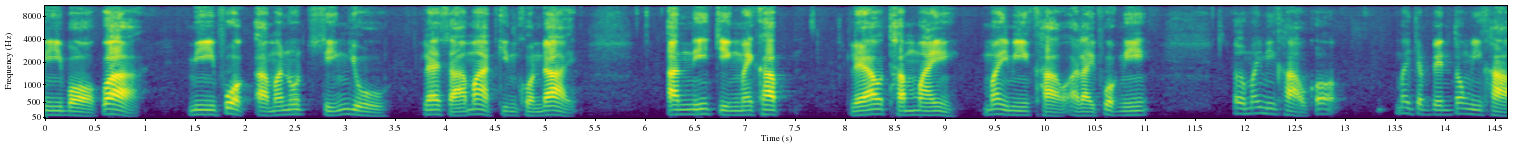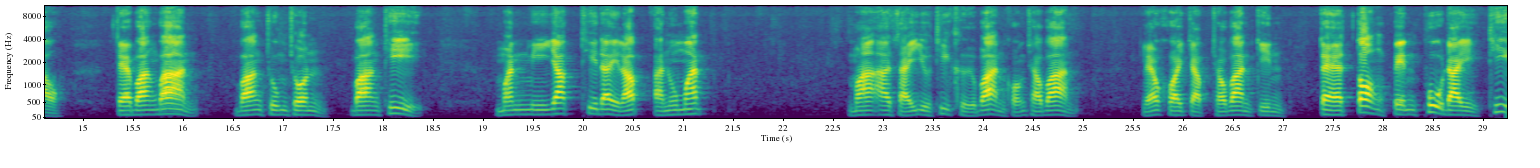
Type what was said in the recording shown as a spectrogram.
มีบอกว่า มีพวกอมนุษย์สิงอยู่ และสามารถกินคนได้ อันนี้จริงไหมครับ แล้วทำไมไม่มีข่าวอะไรพวกนี้ เออไม่มีข่าวก็ไม่จำเป็นต้องมีข่าว แต่บางบ้านบางชุมชน บางที่มันมียักษ์ที่ได้รับอนุมัติ มาอาศัยอยู่ที่ขือบ้านของชาวบ้าน แล้วคอยจับชาวบ้านกิน แต่ต้องเป็นผู้ใดที่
